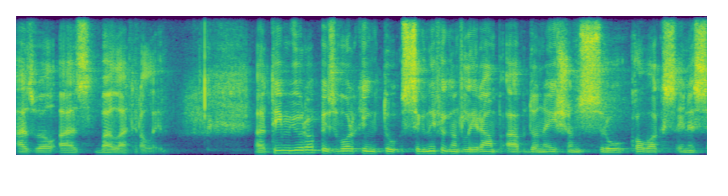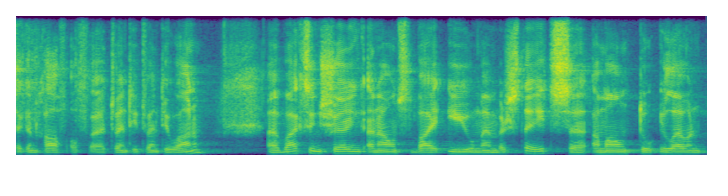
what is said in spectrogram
as well as bilaterally. Uh, Team Europe is working to significantly ramp up donations through COVAX in the second half of uh, 2021 vaccine sharing announced by EU member states uh, amount to 11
